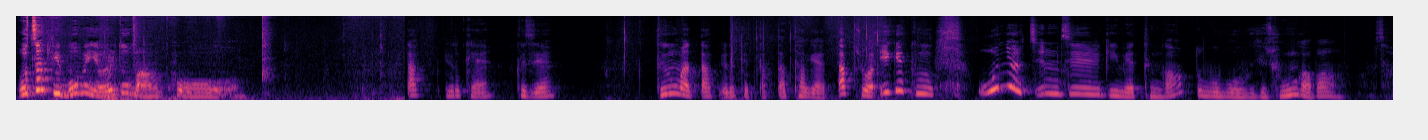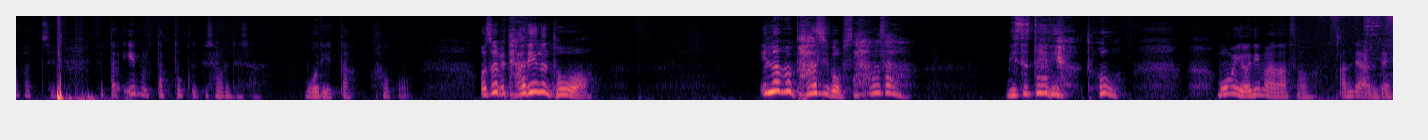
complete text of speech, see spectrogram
어차피 몸에 열도 많고 딱 이렇게 그지? 등만 딱 이렇게 딱딱하게 딱 좋아. 이게 그 온열 찜질기 매트인가? 또 뭐 뭐 이게 좋은가 봐. 사봤지. 딱 입을 딱 덮고 이렇게 자면 되잖아. 머리 딱 하고. 어차피 다리는 더워. 이러면 바지가 없어 항상. 미스테리야 더워. 몸에 열이 많아서 안 돼 안돼.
